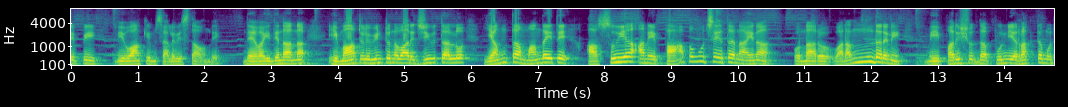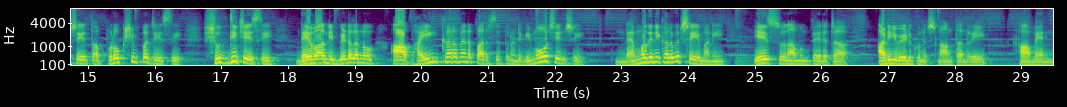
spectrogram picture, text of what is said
చెప్పి మీ వాక్యం సెలవిస్తూ ఉంది. దేవ ఈ దినాన్న ఈ మాటలు వింటున్న వారి జీవితాల్లో ఎంత మందైతే అసూయ అనే పాపము చేత నాయన ఉన్నారు. వారందరినీ మీ పరిశుద్ధ పుణ్య రక్తము చేత ప్రోక్షింపజేసి శుద్ధి చేసి దేవాన్ని బిడలను ఆ భయంకరమైన పరిస్థితి నుండి విమోచించి నెమ్మదిని కలుగు చేయమని ఏసునామం పేరట అడిగి వేడుకొనుచున్నాం తండ్రి. ఆమెన్.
